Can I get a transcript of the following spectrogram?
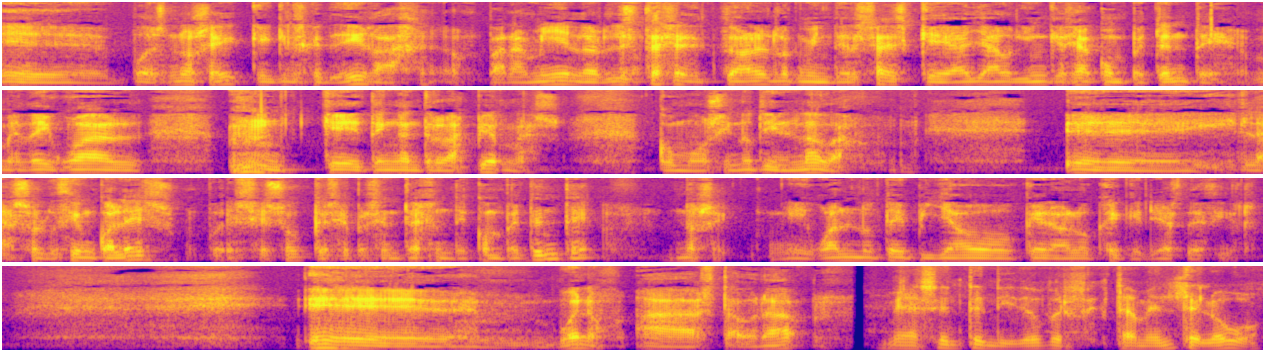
Eh, pues no sé, ¿qué quieres que te diga? Para mí en las listas electorales lo que me interesa es que haya alguien que sea competente. Me da igual que tenga entre las piernas, como si no tiene nada. Eh, ¿Y la solución cuál es? Pues eso, que se presente gente competente. No sé, igual no te he pillado qué era lo que querías decir. Eh, bueno, hasta ahora me has entendido perfectamente, Lobo.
